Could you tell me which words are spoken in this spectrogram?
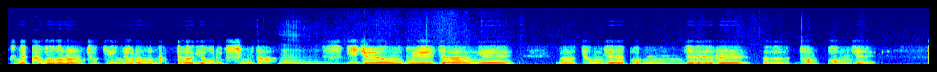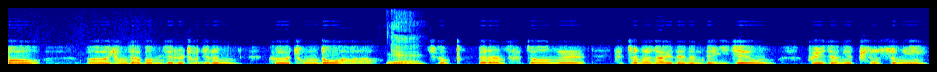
근데 그 부분은 저 개인적으로는 납득하기 어렵습니다. 음. 이재용 부회장의 어, 경제 범죄를 어, 전- 범죄 또 어, 형사 범죄를 저지른 그 정도와 예. 지금 특별한 사정을 헤쳐나가야 되는데 이재용 부회장의 필요성이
